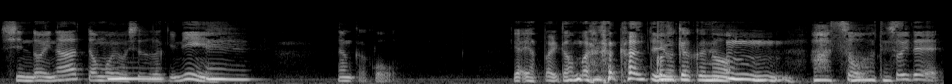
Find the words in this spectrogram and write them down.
う、しんどいなって思いをしてた時に、うんえー、なんかこう、いや、やっぱり頑張らなあかんっていう。この曲の。うん。あ、そうですか。それで、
